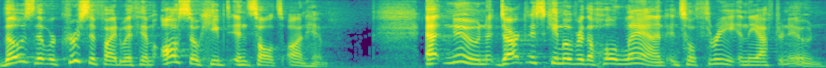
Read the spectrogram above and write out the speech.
Those that were crucified with him also heaped insults on him. At noon, darkness came over the whole land until three in the afternoon.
